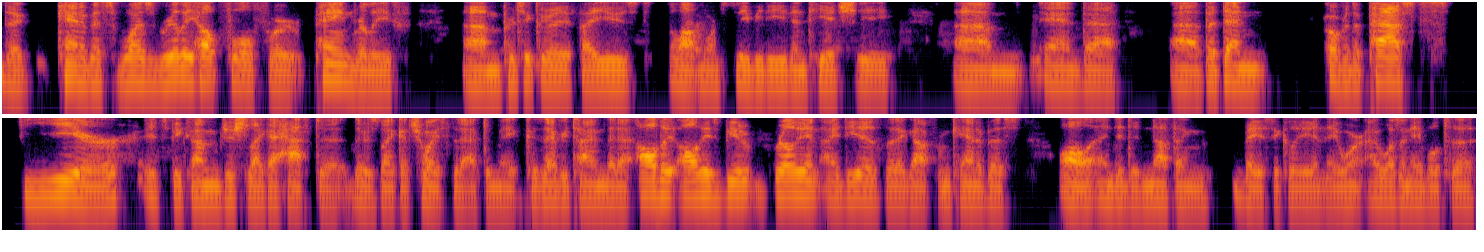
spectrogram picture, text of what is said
the cannabis was really helpful for pain relief, um, particularly if I used a lot more CBD than THC. Um, and uh, uh, but then over the past year it's become just like i have to there's like a choice that i have to make. Because every time that I, all the all these beautiful brilliant ideas that i got from cannabis all ended in nothing basically and they weren't i wasn't able to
